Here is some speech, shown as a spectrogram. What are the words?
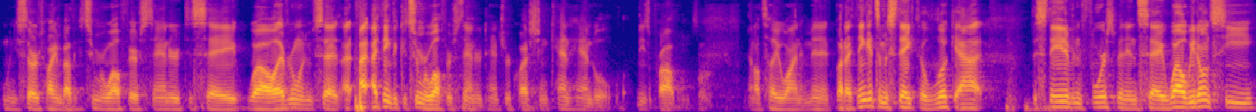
when you started talking about the consumer welfare standard, to say, well, everyone who says, I, I, think the consumer welfare standard, to answer your question, can handle these problems. And I'll tell you why in a minute. But I think it's a mistake to look at the state of enforcement and say, well, we don't see,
